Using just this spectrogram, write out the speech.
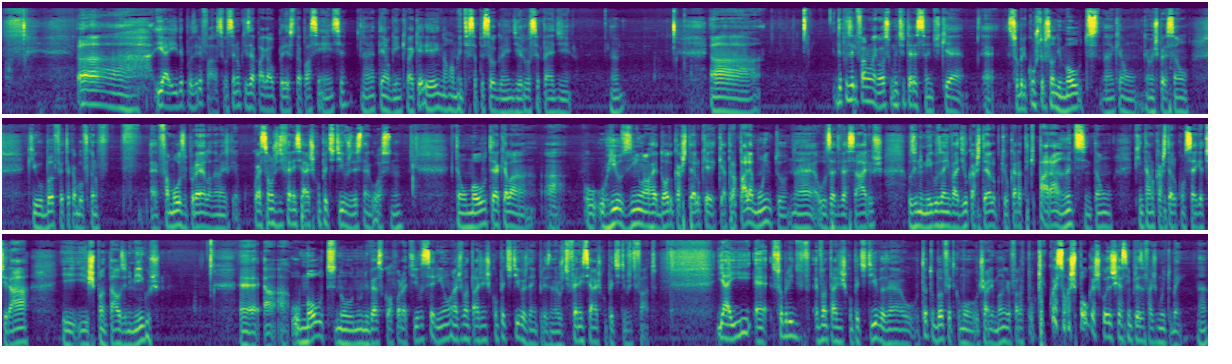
Uh, e aí depois ele fala: se você não quiser pagar o preço da paciência, né, tem alguém que vai querer e normalmente essa pessoa ganha dinheiro, você perde dinheiro. Né? Uh, depois ele fala um negócio muito interessante que é, é sobre construção de moats, né, que, é um, que é uma expressão que o Buffett acabou ficando é, famoso por ela, né, mas quais são os diferenciais competitivos desse negócio, né? Então o moat é aquela a, o, o, riozinho ao redor do castelo que, que atrapalha muito né, os adversários, os inimigos a invadir o castelo, porque o cara tem que parar antes, então quem está no castelo consegue atirar e, e espantar os inimigos. É, a, a, o moat no, no, universo corporativo seriam as vantagens competitivas da empresa, né, os diferenciais competitivos de fato. E aí, é, sobre vantagens competitivas, né, o, tanto o Buffett como o Charlie Munger falam, quais são as poucas coisas que essa empresa faz muito bem, né?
